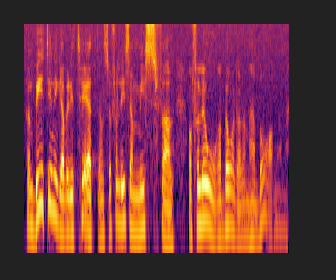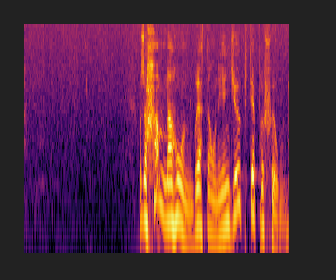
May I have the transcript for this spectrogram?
För en bit in i graviditeten så får Lisa missfall och förlorar båda de här barnen. Och så hamnar hon, berättar hon, i en djup depression.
